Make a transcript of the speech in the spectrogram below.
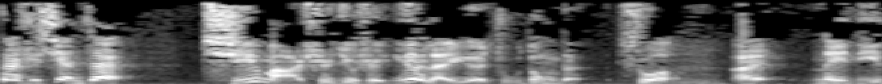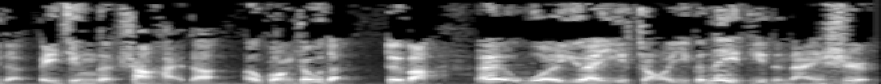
但是现在。起码是就是越来越主动的说，哎，内地的、北京的、上海的、呃广州的，对吧？哎，我愿意找一个内地的男士，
